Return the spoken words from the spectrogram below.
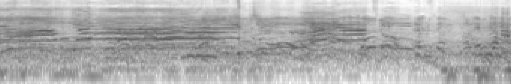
Evet.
